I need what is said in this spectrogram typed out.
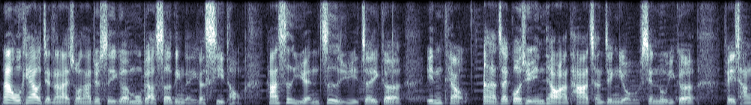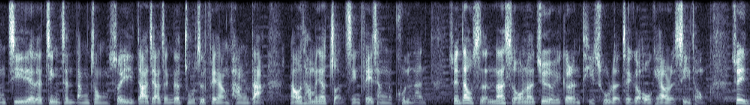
那 OKR 简单来说，它就是一个目标设定的一个系统，它是源自于这一一个 Intel 啊。在过去，Intel 呢，它曾经有陷入一个非常激烈的竞争当中，所以大家整个组织非常庞大，然后他们要转型非常的困难，所以到时那时候呢，就有一个人提出了这个 OKR 的系统，所以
